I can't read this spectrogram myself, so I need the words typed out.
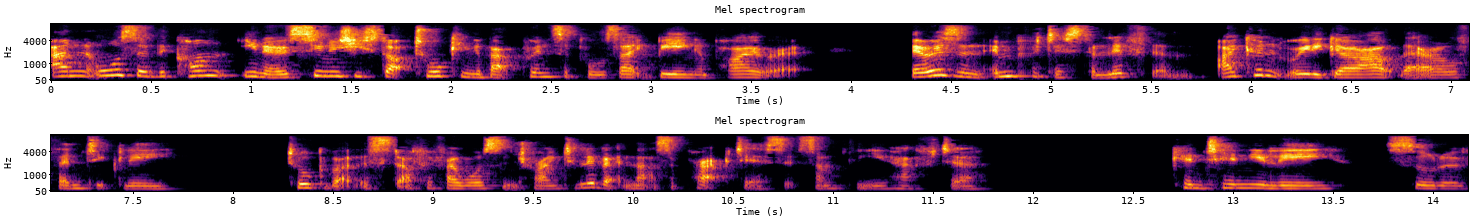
and also the con you know as soon as you start talking about principles like being a pirate there is an impetus to live them i couldn't really go out there authentically talk about this stuff if i wasn't trying to live it and that's a practice it's something you have to continually sort of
